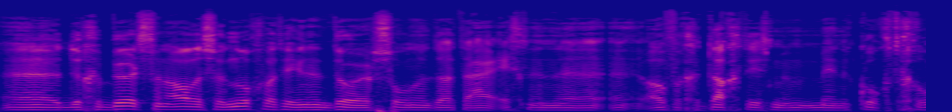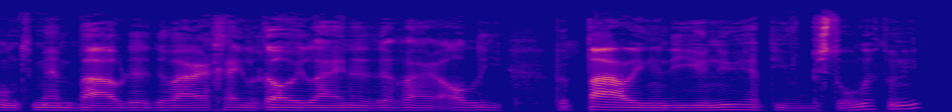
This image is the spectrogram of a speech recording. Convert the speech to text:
Eh, er gebeurt van alles en nog wat in het dorp zonder dat daar echt een, een over gedacht is. Men, men kocht grond, men bouwde, er waren geen rooilijnen, er waren al die bepalingen die je nu hebt, die bestonden toen niet.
